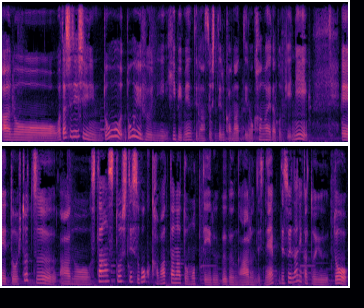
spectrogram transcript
あの私自身どうどういうふうに日々メンテナンスしてるかなっていうのを考えた時に、えーと、一つあのスタンスとしてすごく変わったなと思っている部分があるんですね。でそれ何かというと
